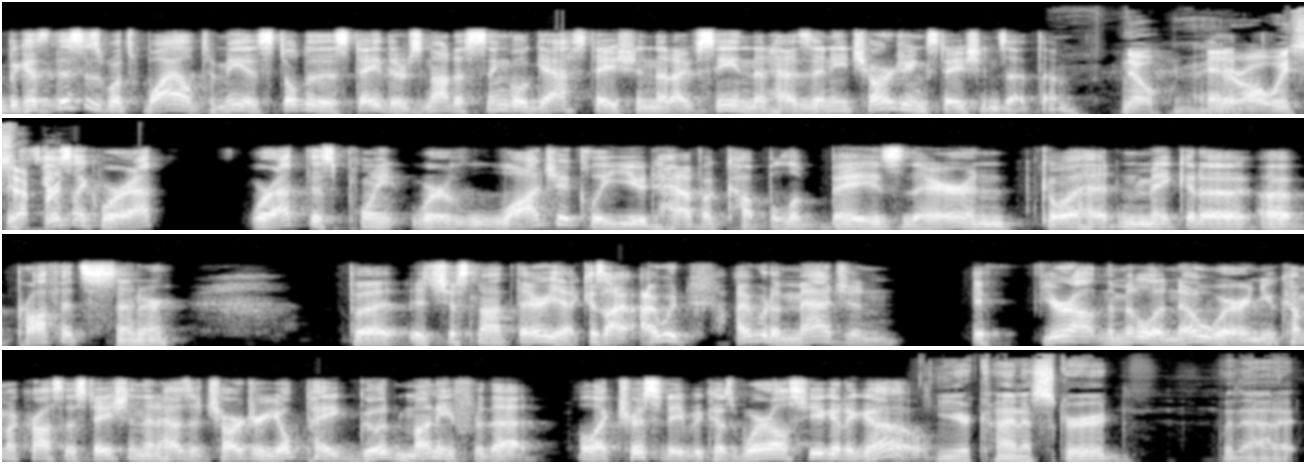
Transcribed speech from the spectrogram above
because this is what's wild to me is still to this day there's not a single gas station that I've seen that has any charging stations at them. No, Right. And they're it- always It separate. feels like we're at we're at this point where logically you'd have a couple of bays there and go ahead and make it a, a profit center, but it's just not there yet. Because I, I would I would imagine if you're out in the middle of nowhere and you come across a station that has a charger, you'll pay good money for that electricity because where else are you going to go? you're kind of screwed without it.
